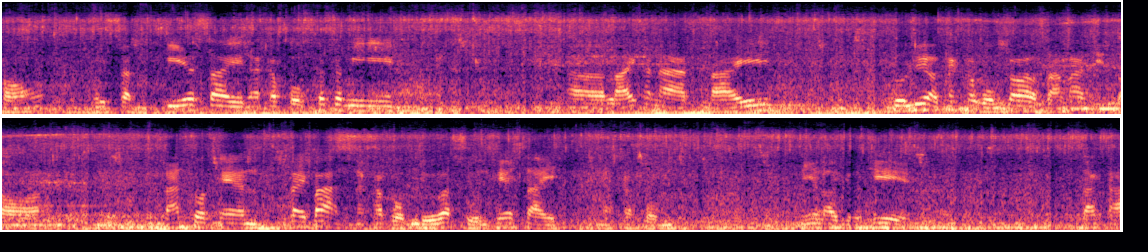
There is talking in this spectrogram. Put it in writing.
ของบริษัทเกียร์ไซนะครับผมก็จะมีหลายขนาดหลายตัวเลือกนะครับผมก็สามารถติดต่อร้านตัวแทนใกล้บ้านนะครับผมหรือว่าศูนย์เทสไซนะครับผมนี่เราอยู่ที่สาขา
